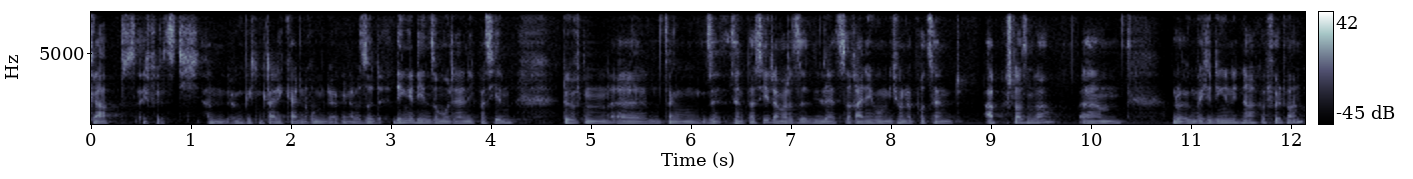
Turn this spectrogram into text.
gab es, ich will jetzt nicht an irgendwelchen Kleinigkeiten rumnörgeln, aber so Dinge, die in so einem Hotel nicht passieren dürften, äh, dann sind passiert, aber dass die letzte Reinigung nicht 100% abgeschlossen war ähm, oder irgendwelche Dinge nicht nachgefüllt waren.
